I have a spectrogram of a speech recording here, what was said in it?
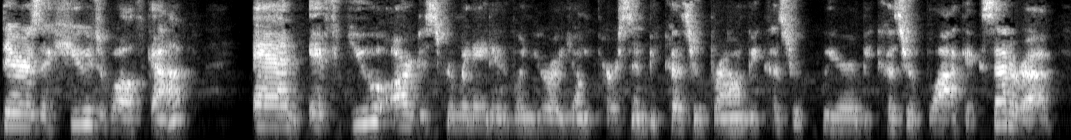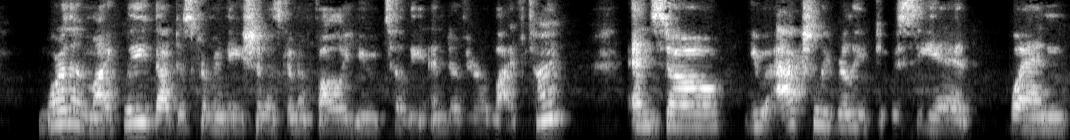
there is a huge wealth gap. And if you are discriminated when you're a young person because you're brown, because you're queer, because you're black, etc., more than likely that discrimination is going to follow you till the end of your lifetime. And so you actually really do see it when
